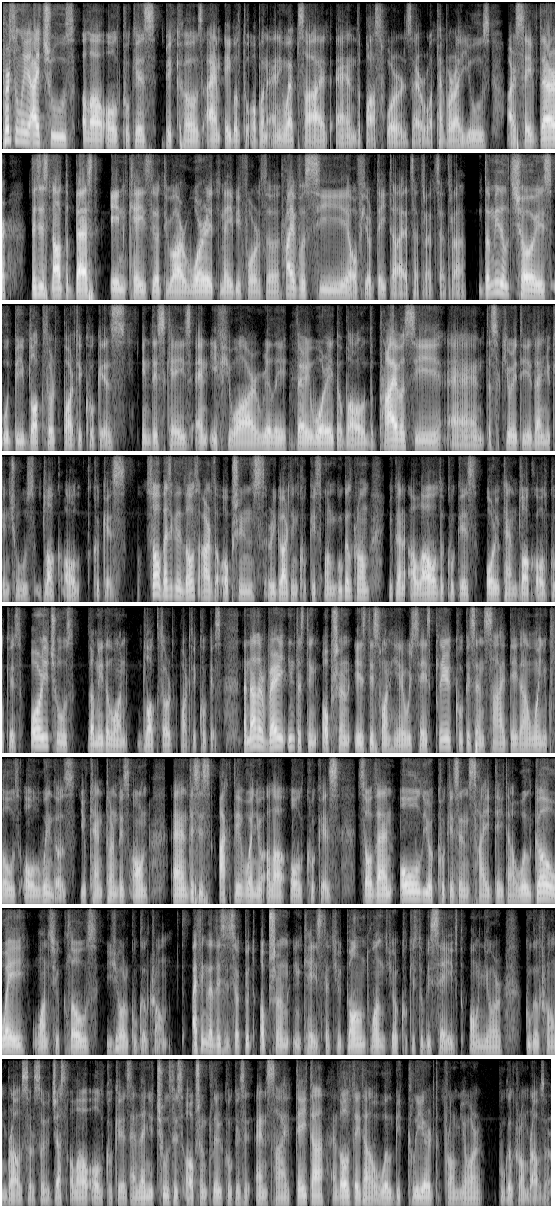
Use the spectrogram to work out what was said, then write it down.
Personally, I choose allow all cookies because I am able to open any website and the passwords or whatever I use are saved there. This is not the best in case that you are worried maybe for the privacy of your data, etc., etc. The middle choice would be block third-party cookies in this case and if you are really very worried about the privacy and the security then you can choose block all cookies. So basically those are the options regarding cookies on Google Chrome. You can allow the cookies or you can block all cookies or you choose the middle one, block third-party cookies. Another very interesting option is this one here, which says clear cookies and site data when you close all windows. You can turn this on and this is active when you allow all cookies. So then all your cookies and site data will go away once you close your Google Chrome. I think that this is a good option in case that you don't want your cookies to be saved on your Google Chrome browser. So you just allow all cookies and then you choose this option, clear cookies and site data, and those data will be cleared from your Google Chrome browser.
